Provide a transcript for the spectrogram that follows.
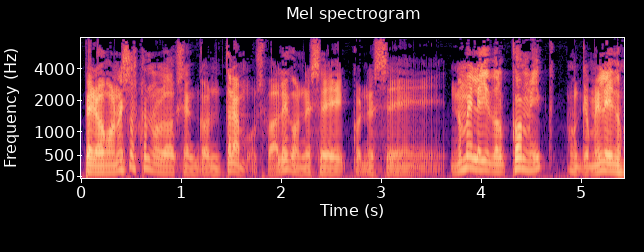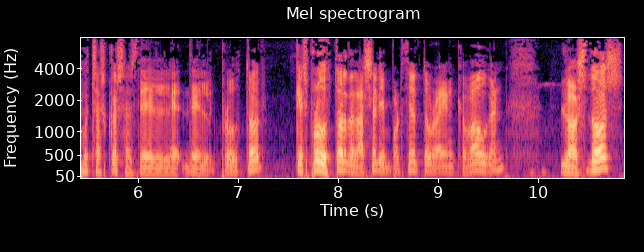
Pero con eso es que nos los encontramos, ¿vale? Con ese, con ese... No me he leído el cómic, aunque me he leído muchas cosas del, del productor, que es productor de la serie, por cierto, Brian Kevaughan. Los dos,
